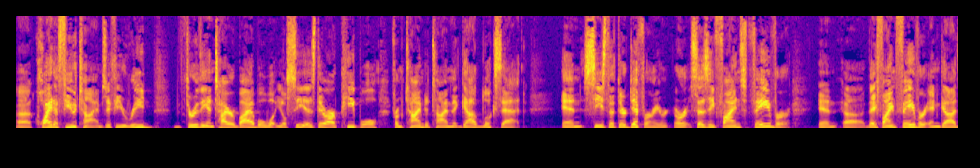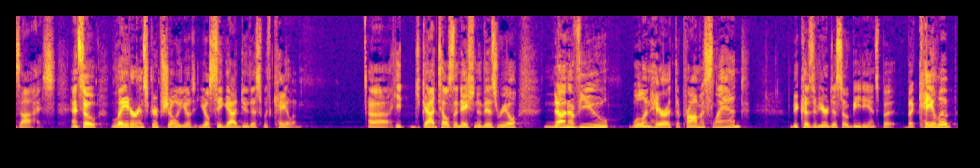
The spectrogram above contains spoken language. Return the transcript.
uh, quite a few times. If you read through the entire Bible, what you'll see is there are people from time to time that God looks at and sees that they're different, or, or it says he finds favor. And uh, they find favor in God's eyes. And so later in Scripture, you'll, you'll see God do this with Caleb. Uh, he, God tells the nation of Israel, None of you will inherit the promised land because of your disobedience, but, but Caleb,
